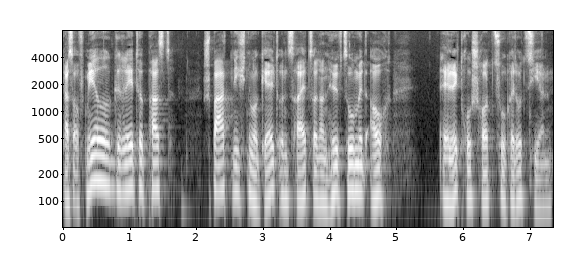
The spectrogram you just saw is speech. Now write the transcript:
das auf mehrere Geräte passt, spart nicht nur Geld und Zeit, sondern hilft somit auch, Elektroschrott zu reduzieren.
